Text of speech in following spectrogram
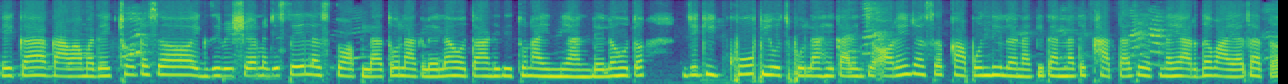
एका गावामध्ये एक छोटंसं एक्झिबिशन म्हणजे सेल असतो आपला तो लागलेला होता आणि तिथून आईंनी आणलेलं होतं जे की खूप युजफुल आहे. कारण की ऑरेंज असं कापून दिलं ना की त्यांना ते खाताच येत नाही अर्ध वाया जातं.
